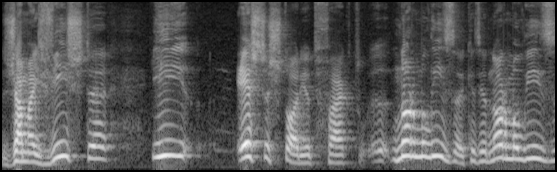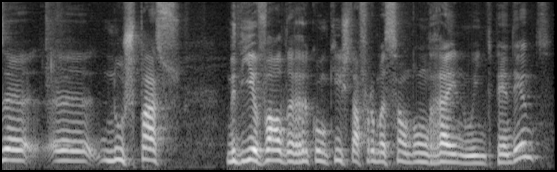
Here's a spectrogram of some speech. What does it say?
jamais vista e esta história, de facto, uh, normaliza, quer dizer, normaliza uh, no espaço medieval da Reconquista a formação de um reino independente,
